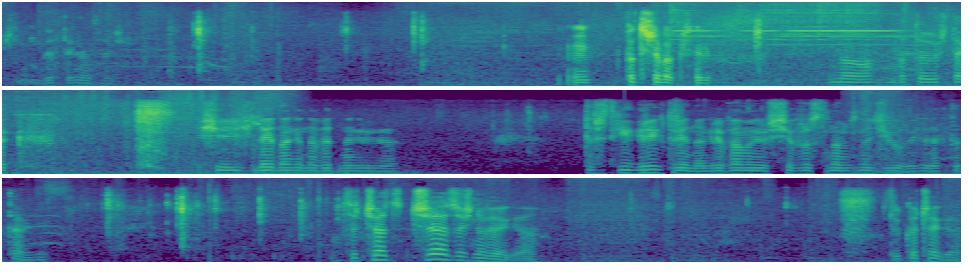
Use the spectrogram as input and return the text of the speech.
jeśli mogę tak nazwać. Mm. Potrzeba przerwy. No, bo to już tak się źle nag nawet nagrywa. Te wszystkie gry, które nagrywamy już się po prostu nam znudziły, tak totalnie. Co, trzeba, trzeba coś nowego. Tylko czego?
